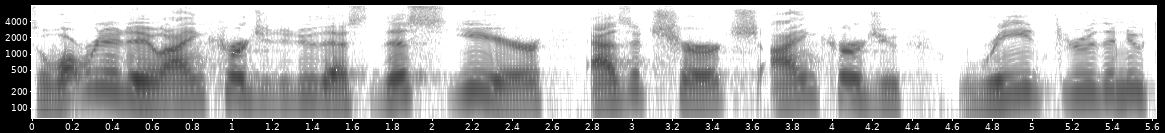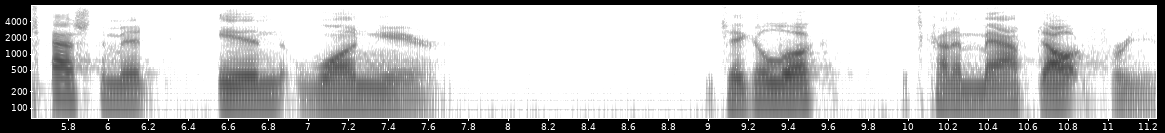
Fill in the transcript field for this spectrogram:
So, what we're going to do, and I encourage you to do this, this year as a church, I encourage you, read through the New Testament in one year. You take a look, it's kind of mapped out for you.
